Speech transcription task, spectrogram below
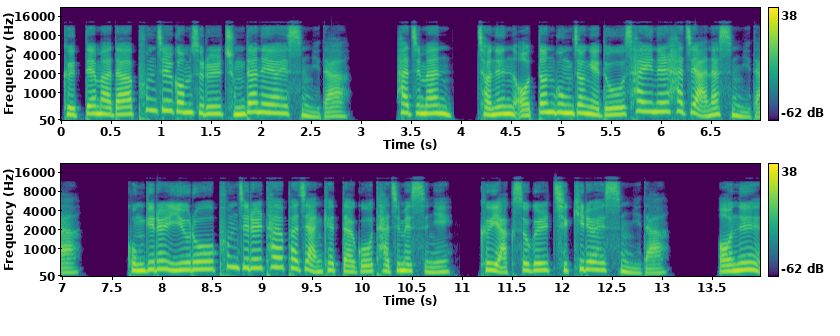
그때마다 품질 검수를 중단해야 했습니다. 하지만 저는 어떤 공정에도 사인을 하지 않았습니다. 공기를 이유로 품질을 타협하지 않겠다고 다짐했으니 그 약속을 지키려 했습니다. 어느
